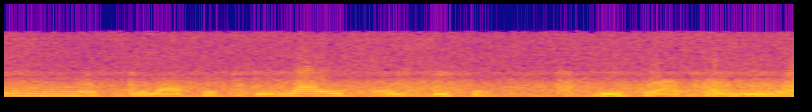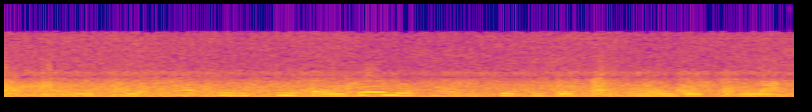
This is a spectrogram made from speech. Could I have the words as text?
2009 de la fête de l'Aïd El-Fitr. Les corps assemblés a été aperçu dans deux localités du département de Tourna.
